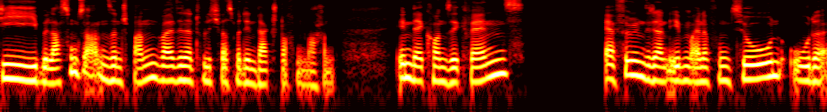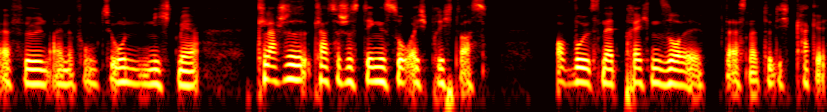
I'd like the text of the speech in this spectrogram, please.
Die Belastungsarten sind spannend, weil sie natürlich was mit den Werkstoffen machen. In der Konsequenz erfüllen sie dann eben eine Funktion oder erfüllen eine Funktion nicht mehr. Klasse, klassisches Ding ist so, euch bricht was. Obwohl es nicht brechen soll. Das ist natürlich Kacke.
